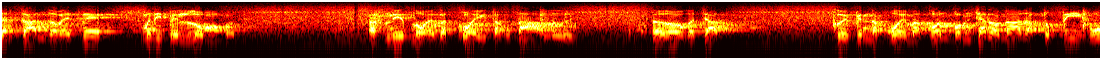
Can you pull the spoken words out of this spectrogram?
จัดการกับไอ้เซฟมันนี่เป็นลมหมดนิดหน่อยก็คลอยต่างตาเลย แต่เราก็จัด เคยเป็นนักมวยมาก่อนผมจัดเอาหน้ารับตุกตีกู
